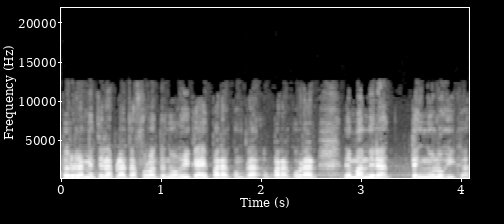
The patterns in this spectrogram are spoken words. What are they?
Pero realmente la plataforma tecnológica es para, comprar, para cobrar de manera tecnológica.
